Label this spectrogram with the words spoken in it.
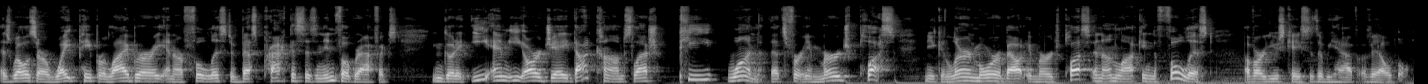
as well as our white paper library and our full list of best practices and infographics, you can go to emerj.com slash P1. That's for Emerj Plus. And you can learn more about Emerj Plus and unlocking the full list of our use cases that we have available.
